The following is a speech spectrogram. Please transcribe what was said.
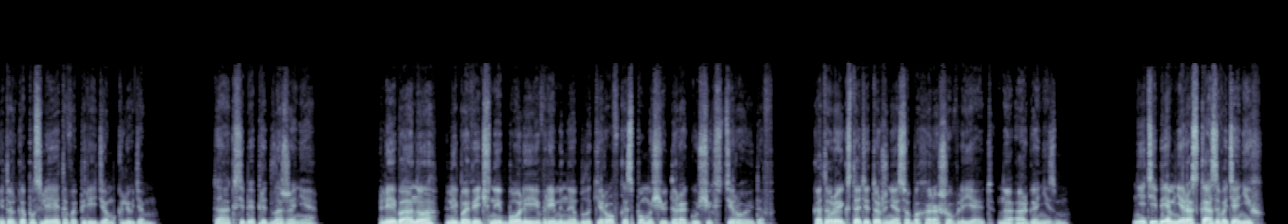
и только после этого перейдем к людям. Так себе предложение. Либо оно, либо вечные боли и временная блокировка с помощью дорогущих стероидов, которые, кстати, тоже не особо хорошо влияют на организм. «Не тебе мне рассказывать о них!»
